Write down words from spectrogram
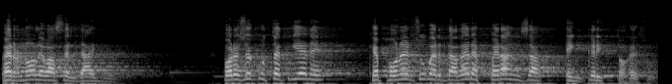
pero no le va a hacer daño. Por eso es que usted tiene que poner su verdadera esperanza en Cristo Jesús.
